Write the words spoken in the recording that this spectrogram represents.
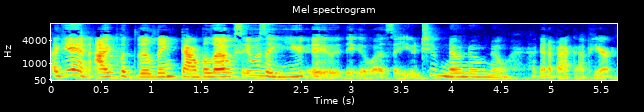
Again, I put the link down below because it was a, I think it was a YouTube. No, no, no. I gotta back up here.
